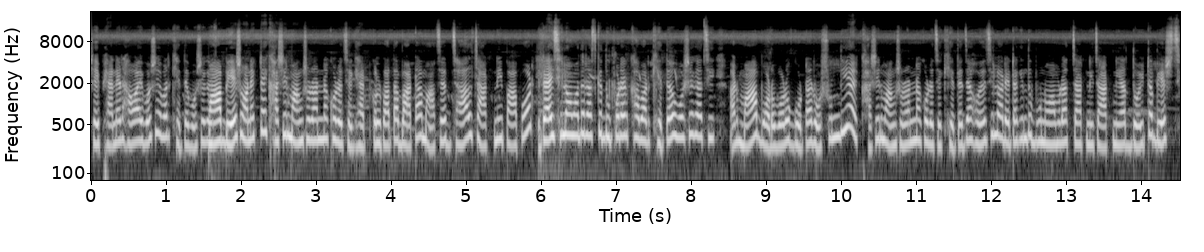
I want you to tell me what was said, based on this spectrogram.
সেই ফ্যানের হাওয়ায় বসে এবার খেতে বসে মা বেশ অনেকটাই খাসির মাংস রান্না করেছে। ঘ্যাটকল পাতা, বাটা, মাছের ঝাল, চাটনি, পাঁপড়, এটাই ছিল আমাদের আজকে দুপুরের খাবার। খেতেও বসে গেছি। আর মা বড় বড় গোটা রসুন দিয়ে খাসির মাংস রান্না করেছে। খেতে যা হয়েছিল, আর এটা কিন্তু বুনো আমড়ার চাটনি। চাটনি আর দইটা বেশ ছিল।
